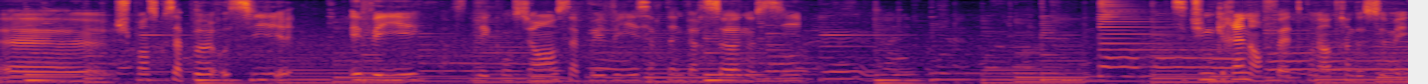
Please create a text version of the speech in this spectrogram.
euh, je pense que ça peut aussi éveiller les consciences, ça peut éveiller certaines personnes aussi. C'est une graine en fait qu'on est en train de semer.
